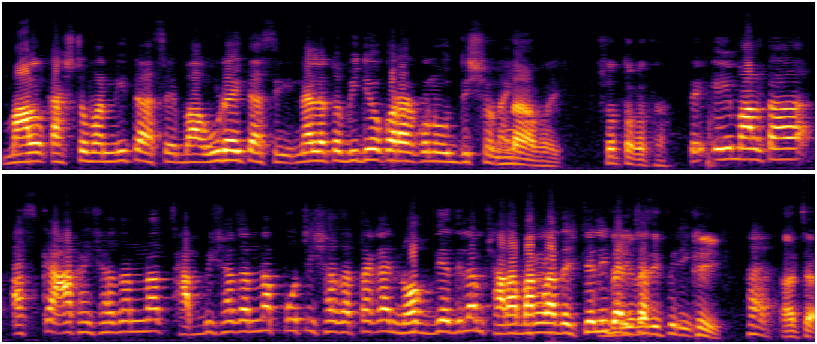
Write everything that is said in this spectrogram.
মাল কাস্টমার নিতে আছে বা উড়াইতাছি নাহলে তো ভিডিও করার কোনো উদ্দেশ্য নাই। না ভাই সত্য কথা। তো এই মালটা আজকে আঠাইশ হাজার না ছাব্বিশ হাজার না পঁচিশ হাজার টাকায় নক দিয়ে দিলাম সারা বাংলাদেশ ডেলিভারি চার্জ ফ্রি হ্যাঁ। আচ্ছা।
